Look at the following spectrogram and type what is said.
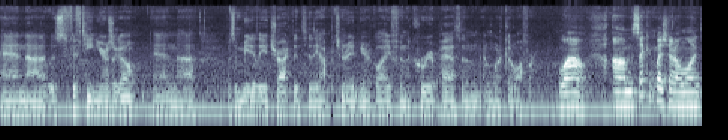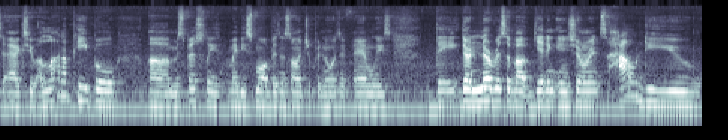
And uh, it was 15 years ago, and uh, was immediately attracted to the opportunity at New York Life and the career path and, and what it could offer. Wow. Um, the second question I wanted to ask you: a lot of people, um, especially maybe small business entrepreneurs and families, they they're nervous about getting insurance. How do you?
